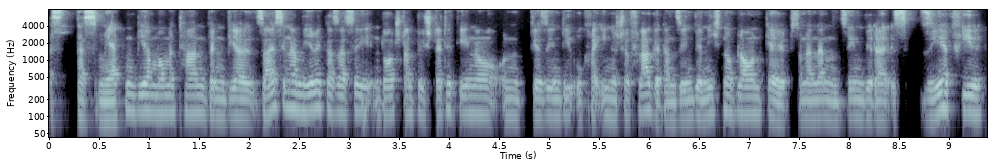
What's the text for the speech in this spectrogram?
Das, das merken wir momentan, wenn wir, sei es in Amerika, sei es in Deutschland durch Städte gehen und wir sehen die ukrainische Flagge, dann sehen wir nicht nur blau und gelb, sondern dann sehen wir, da ist sehr viel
